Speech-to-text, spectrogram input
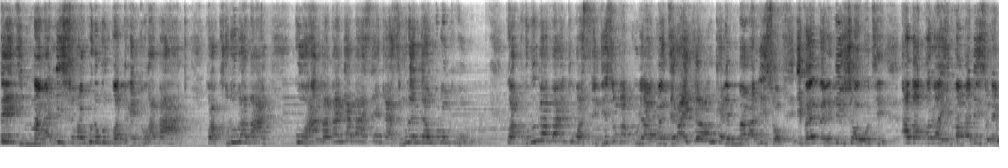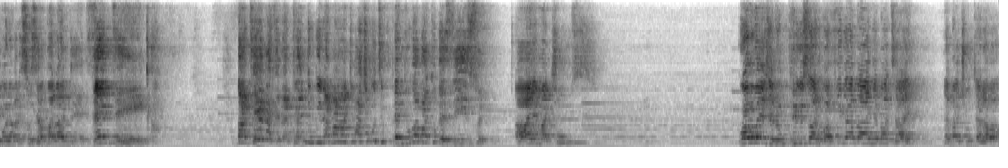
benza imangaliso kankulunkulu kwaphenduka abantu kwakhululwa abantu. Kuhamba abantu abasenkazimulweni kankulunkulu kwakhululwa abantu kwasindiswa abagulayo kwenzeka yonke le mangaliso ibhayibheli lisho ukuthi abakholwa yimangaliso ney'bonakaliso ziyabalandela. Zenzeka. Bathe basebephendukile abantu basho ukuthi kuphenduka abantu bezizwe. Hhayi emajusi kwaba nje nomphikiswano kwafika abanye bathi hhayi lamajuda laba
